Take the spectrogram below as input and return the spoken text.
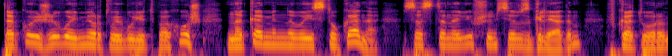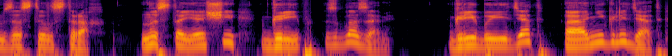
Такой живой мертвый будет похож на каменного истукана с остановившимся взглядом, в котором застыл страх. Настоящий гриб с глазами. Грибы едят, а они глядят.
